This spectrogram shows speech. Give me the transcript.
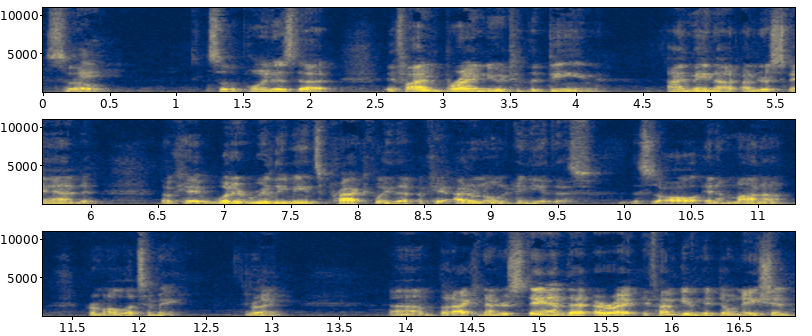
So, Okay. so the point is that if I'm brand new to the deen, I may not understand, okay, what it really means practically that, okay, I don't own any of this. This is all in amana from Allah to me, right? Um, but I can understand that, all right, if I'm giving a donation,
